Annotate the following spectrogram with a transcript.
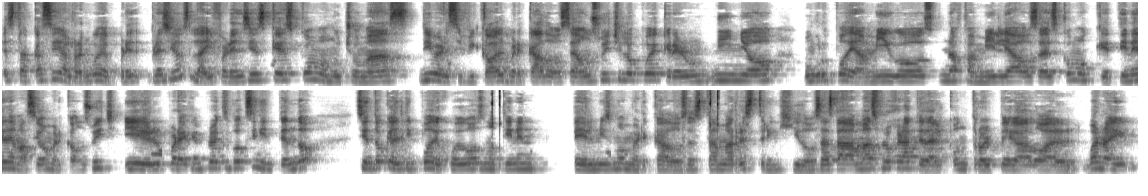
está casi al rango de precios. La diferencia es que es como mucho más diversificado el mercado. O sea, un Switch lo puede querer un niño, un grupo de amigos, una familia. O sea, es como que tiene demasiado mercado un Switch. Y por ejemplo, Xbox y Nintendo, siento que el tipo de juegos no tienen el mismo mercado, o sea, está más restringido, o sea, está más flojera, te da el control pegado al, bueno, ahí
